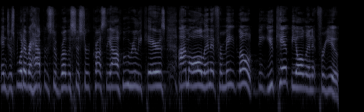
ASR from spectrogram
and just whatever happens to a brother, sister across the aisle, who really cares? I'm all in it for me. No, you can't be all in it for you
